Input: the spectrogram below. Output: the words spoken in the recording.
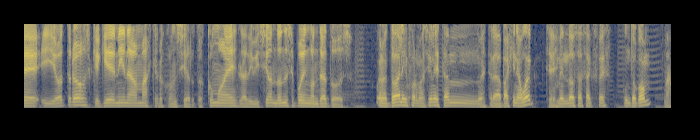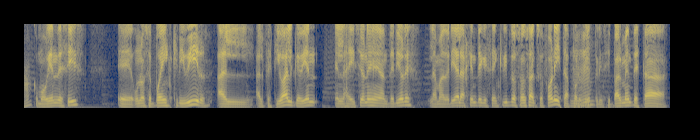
Eh, y otros que quieren ir nada más que a los conciertos. ¿Cómo es la división? ¿Dónde se puede encontrar todo eso? Bueno, toda la información está en nuestra página web, Sí. es mendozasaxfest.com. Como bien decís, eh, uno se puede inscribir al, al festival, que bien en las ediciones anteriores la mayoría de la gente que se ha inscrito son saxofonistas, porque principalmente está,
